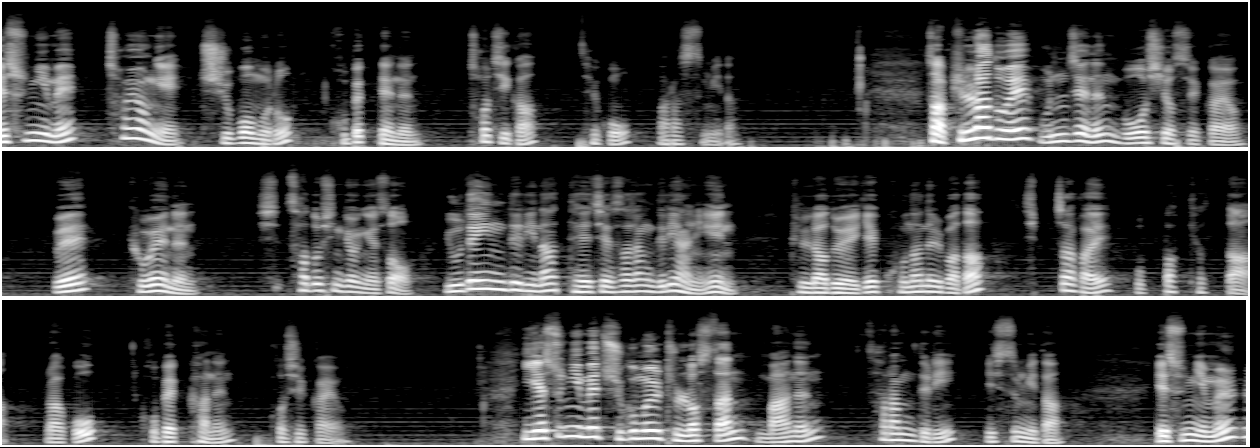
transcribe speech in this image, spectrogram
예수님의 처형의 주범으로 고백되는 처지가 되고 말았습니다. 자, 빌라도의 문제는 무엇이었을까요? 왜 교회는 시- 사도신경에서 유대인들이나 대제사장들이 아닌 빌라도에게 고난을 받아 십자가에 못 박혔다라고 고백하는 것일까요? 이 예수님의 죽음을 둘러싼 많은 사람들이 있습니다. 예수님을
